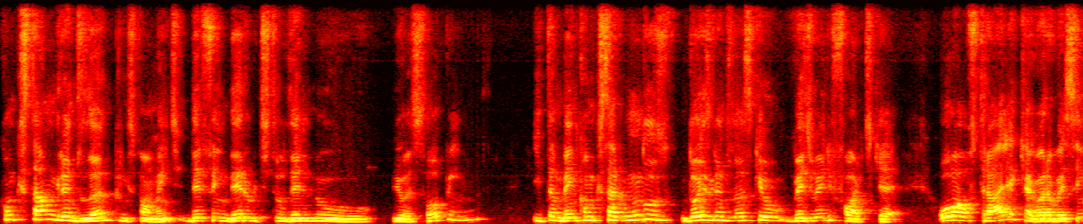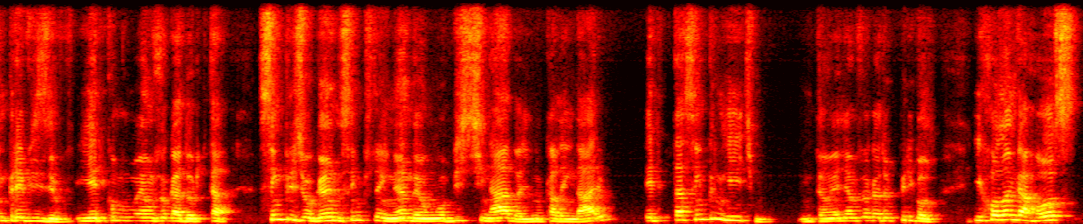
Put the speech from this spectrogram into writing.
conquistar um grande slam, principalmente, defender o título dele no US Open, e também conquistar um dos dois grandes lances que eu vejo ele forte, que é ou a Austrália, que agora vai ser imprevisível, e ele, como é um jogador que está sempre jogando, sempre treinando, é um obstinado ali no calendário, ele está sempre em ritmo. Então ele é um jogador perigoso. E Roland Garros,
